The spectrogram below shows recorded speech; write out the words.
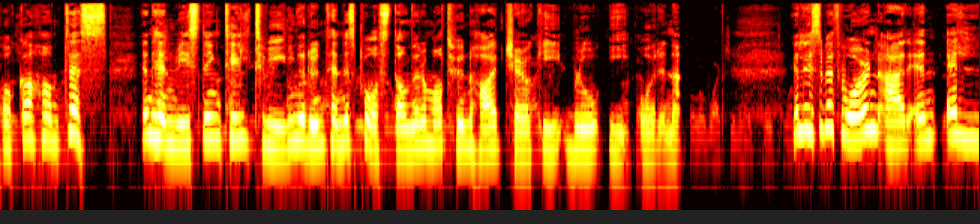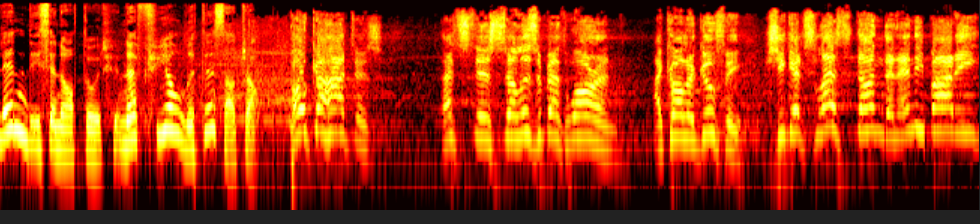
Pocahontas, en henvisning til tvilen rundt hennes påstander om at hun har cherokee-blod i årene. Elizabeth Warren er en elendig senator. Hun er fjollete, sa Trump. Pocahontas. That's this Elizabeth Warren. I call her goofy. She gets less done than anybody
